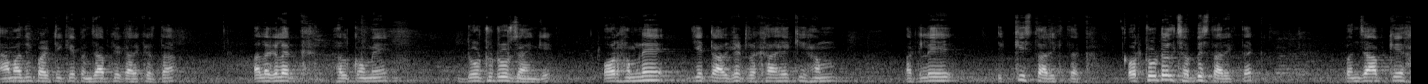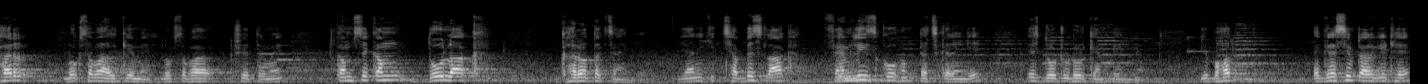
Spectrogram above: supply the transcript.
आम आदमी पार्टी के पंजाब के कार्यकर्ता अलग अलग हलकों में डोर टू डोर जाएँगे। और हमने ये टारगेट रखा है कि हम अगले 21 तारीख तक और टोटल 26 तारीख तक पंजाब के हर लोकसभा हलके में लोकसभा क्षेत्र में कम से कम दो लाख घरों तक जाएंगे यानी कि 26 लाख फैमिलीज़ को हम टच करेंगे इस डोर टू डोर कैंपेन में ये बहुत एग्रेसिव टारगेट है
